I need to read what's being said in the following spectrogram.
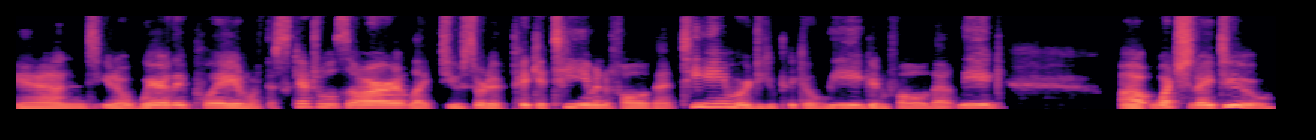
and you know where they play and what the schedules are like do you sort of pick a team and follow that team or do you pick a league and follow that league uh, what should i do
